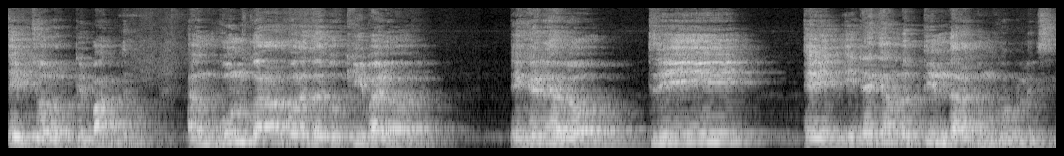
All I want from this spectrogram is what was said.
এই চলকটি বাদ দেব। এখন গুণ করার পরে দেখো কি বাইর হয়? এখানে হলো থ্রি এই এটাকে আমরা তিন দ্বারা গুণ করব লিখছি।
